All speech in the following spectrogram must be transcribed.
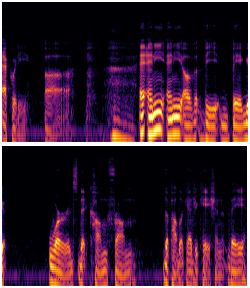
equity uh, any any of the big words that come from the public education they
